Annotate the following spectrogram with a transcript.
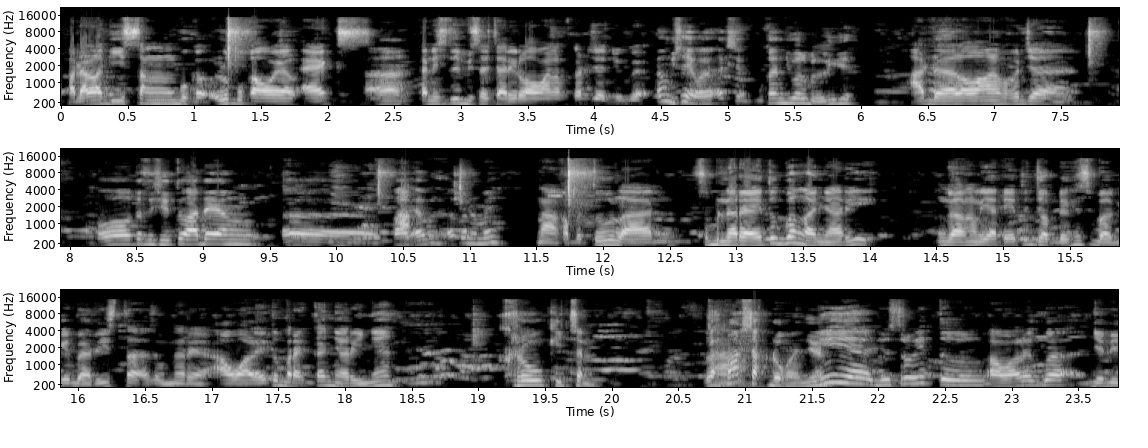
padahal lagi iseng buka lu buka OLX Ah. kan di situ bisa cari lowongan pekerjaan juga Emang bisa ya OLX ya? Bukan jual beli dia ada lowongan pekerjaan Oh terus di situ ada yang eh pa- apa, apa namanya? nah kebetulan sebenarnya itu gue nggak nyari nggak ngeliatnya itu job desk sebagai barista sebenarnya. Awalnya itu mereka nyarinya crew kitchen. Lah Nah. masak dong anjir. Iya justru itu. Awalnya gue jadi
